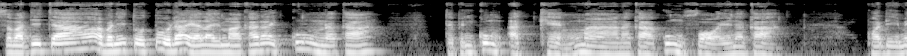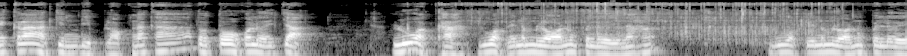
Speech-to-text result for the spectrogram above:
สวัสดีจ้า วันนี้ตัวตู้ได้อะไรมาคะได้กุ้งนะคะ แต่เป็นกุ้งอัดแข็งมานะคะ กุ้งฝอยนะคะ พอดีไม่กล้ากินดิบหรอกนะคะโตโต้ก็เลยจะลวกค่ะ ลวกด้วยน้ำร้อนลงไปเลยนะฮะลวกด้วยน้ำร้อนลงไปเลย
